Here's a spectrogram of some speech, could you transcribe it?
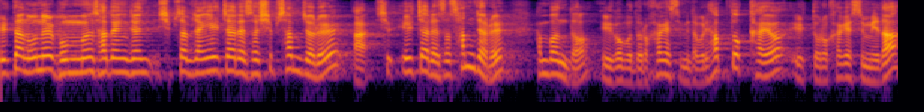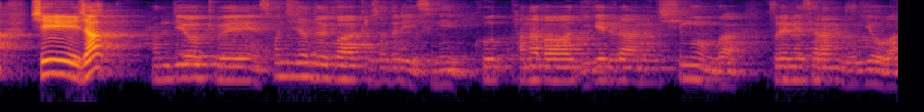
일단 오늘 본문 사도행전 13장 1절에서 13절을 아 1절에서 3절을 한 번 더 읽어보도록 하겠습니다. 우리 합독하여 읽도록 하겠습니다. 시작. 안디옥 교회에 선지자들과 교사들이 있으니 곧 바나바와 니게르라는 시므온과 구레네 사람 루기오와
